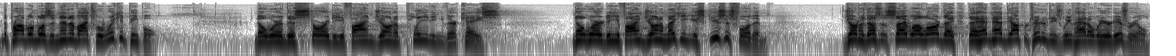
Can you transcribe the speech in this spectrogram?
The problem was the Ninevites were wicked people. Nowhere in this story do you find Jonah pleading their case. Nowhere do you find Jonah making excuses for them. Jonah doesn't say, Well, Lord, they, they hadn't had the opportunities we've had over here at Israel.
